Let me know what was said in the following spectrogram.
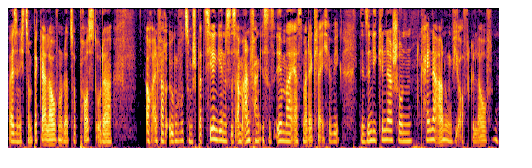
weiß ich nicht, zum Bäcker laufen oder zur Post oder auch einfach irgendwo zum Spazieren gehen. Es ist am Anfang ist es immer erstmal der gleiche Weg. Den sind die Kinder schon keine Ahnung wie oft gelaufen.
